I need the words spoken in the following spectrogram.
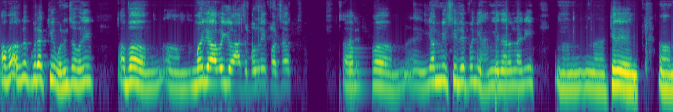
अब अर्को कुरा के भनिन्छ भने अब मैले अब यो आज बोल्नै पर्छ एमबिसीले पनि हामी यिनीहरूलाई नै के अरे अम,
